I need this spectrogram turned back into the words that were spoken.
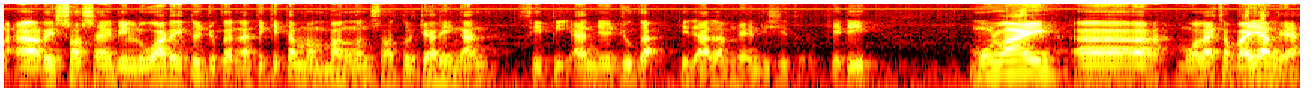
uh, resource yang di luar itu juga nanti kita membangun suatu jaringan VPN-nya juga di dalamnya di situ. Jadi mulai uh, mulai kebayang ya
